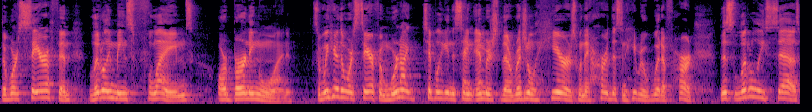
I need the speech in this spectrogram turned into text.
the word seraphim literally means flames or burning one. So when we hear the word seraphim, we're not typically getting the same image the original hearers, when they heard this in Hebrew, would have heard. This literally says,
